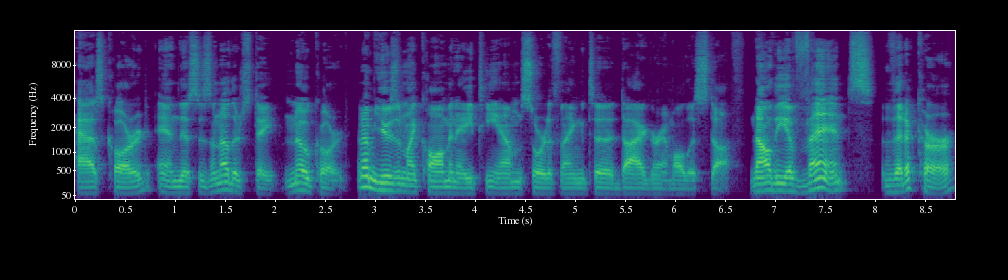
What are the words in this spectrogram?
has card, and this is another state, no card. And I'm using my common ATM sort of thing to diagram all this stuff. Now the events that occur,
